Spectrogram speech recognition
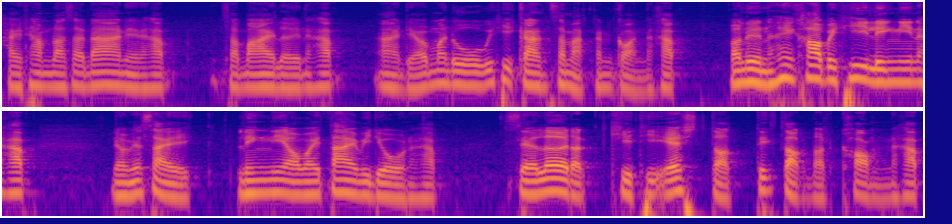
ใครทำ Lazada เนี่ยนะครับสบายเลยนะครับอ่าเดี๋ยวมาดูวิธีการสมัครกันก่อนนะครับก่อนอื่นให้เข้าไปที่ลิงก์นี้นะครับ เดี๋ยวจะใส่ลิงก์นี้เอาไว้ใต้วิดีโอนะครับ seller.kth.tiktok.com นะครับ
